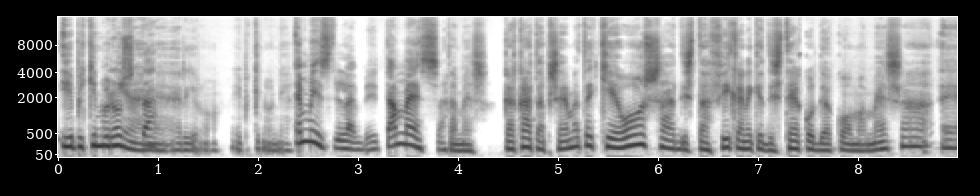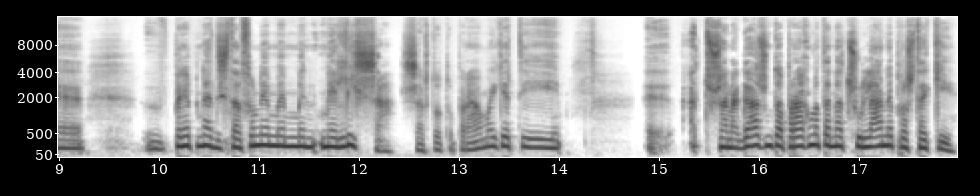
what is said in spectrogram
η επικοινωνία μπροστά. είναι αργυρό. Η επικοινωνία. εμείς δηλαδή, τα μέσα. Τα μέσα. Κακά τα ψέματα και όσα αντισταθήκανε και αντιστέκονται ακόμα μέσα ε, πρέπει να αντισταθούν με, με, με λύσα σε αυτό το πράγμα γιατί ε, α- τους αναγκάζουν τα πράγματα να τσουλάνε προς τα εκεί,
